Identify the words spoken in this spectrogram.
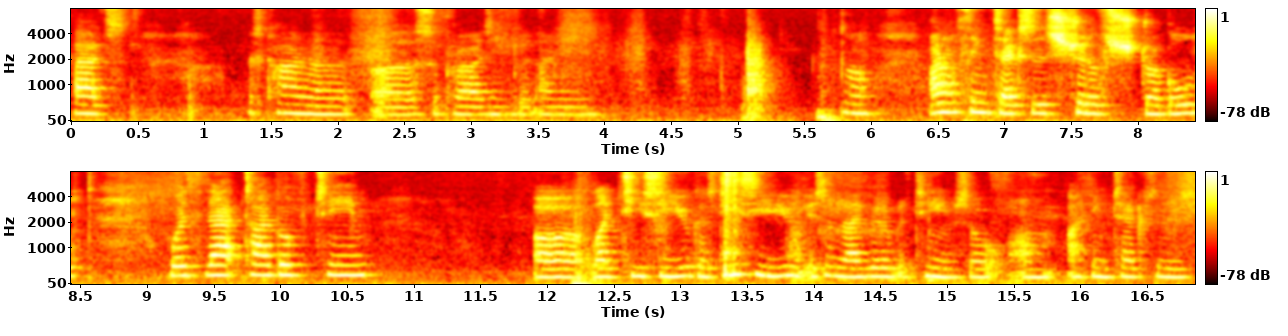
That's that's kind of uh, surprising, but I mean, well, I don't think Texas should have struggled with that type of team, uh, like TCU, because TCU isn't that good of a team. So um, I think Texas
